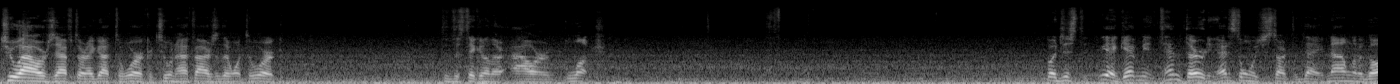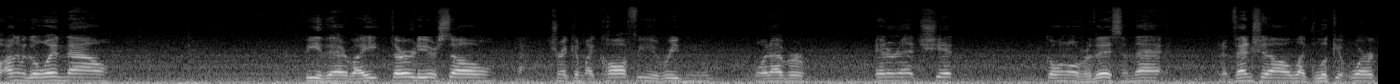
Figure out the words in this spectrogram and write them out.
two hours after I got to work, or two and a half hours after I went to work, to just take another hour lunch. But just yeah, get me at ten thirty. I just don't want to start the day. Now I'm gonna go. I'm gonna go in now. Be there by eight thirty or so. Drinking my coffee, reading whatever internet shit, going over this and that, and eventually I'll like look at work.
